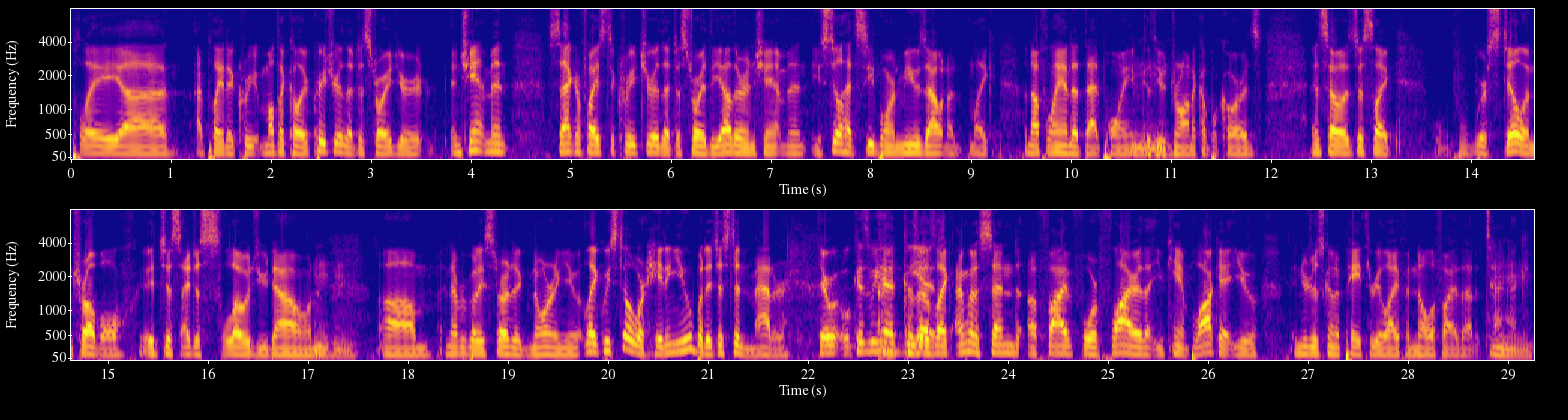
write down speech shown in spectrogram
play uh i played a cre- multicolored creature that destroyed your enchantment sacrificed a creature that destroyed the other enchantment you still had seedborn muse out in like enough land at that point because Mhm. you'd drawn a couple cards and so it's just like we're still in trouble it just i just slowed you down Mm-hmm. um and everybody started ignoring you like we still were hitting you but it just didn't matter There, because we had because I was uh, like, I'm going to send a five four flyer that you can't block at you, and you're just going to pay three life and nullify that attack. Mhm.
